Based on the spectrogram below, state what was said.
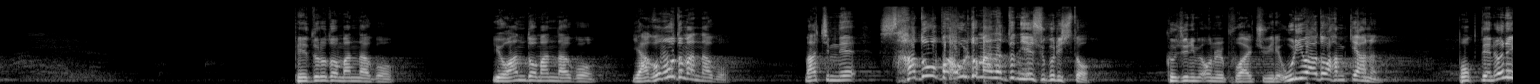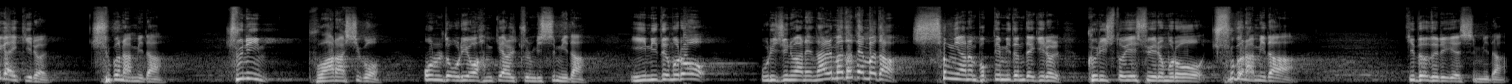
베드로도 만나고 요한도 만나고 야고보도 만나고 마침내 사도 바울도 만났던 예수 그리스도 그 주님이 오늘 부활 주일에 우리와도 함께하는 복된 은혜가 있기를 축원합니다. 주님 부활하시고 오늘도 우리와 함께할 줄 믿습니다. 이 믿음으로 우리 주님 안에 날마다 때마다 승리하는 복된 믿음 되기를 그리스도 예수 이름으로 축원합니다. 기도드리겠습니다.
